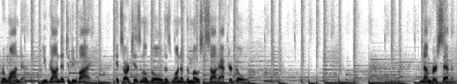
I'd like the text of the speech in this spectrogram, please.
Rwanda, Uganda to Dubai. Its artisanal gold is one of the most sought after gold. Number 7.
